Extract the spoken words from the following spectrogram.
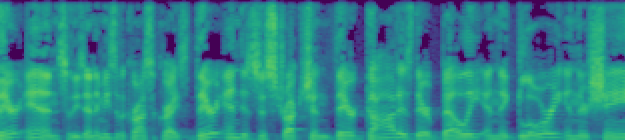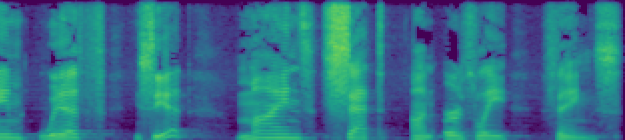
their end, so these enemies of the cross of Christ, their end is destruction. Their God is their belly, and they glory in their shame with, you see it? Minds set on earthly things.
